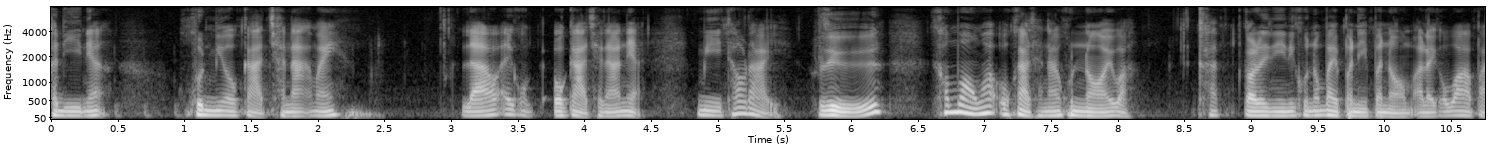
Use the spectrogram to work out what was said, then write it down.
คดีเนี้ยคุณมีโอกาสชนะไหม แล้วไอ้โอกาสชนะเนี่ยมีเท่าไหร่ หรือเขามองว่าโอกาสชนะคุณน้อยว่ะ กรณีนี้คุณต้องไปประนีประนอมอะไรก็ว่าไป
